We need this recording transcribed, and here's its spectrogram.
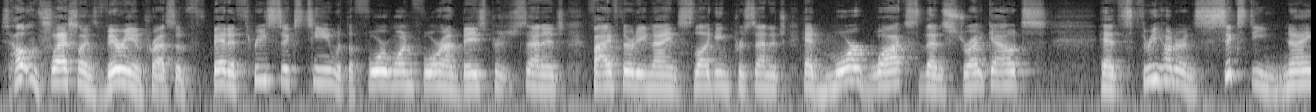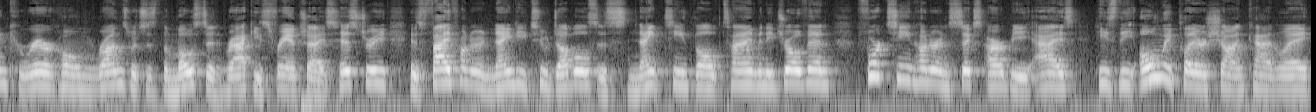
Helton's slash line is very impressive. Batted 316 with a 414 on base percentage, 539 slugging percentage. Had more walks than strikeouts. Had 369 career home runs, which is the most in Rockies franchise history. His 592 doubles is 19th all time, and he drove in 1,406 RBIs. He's the only player, Sean Conway,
